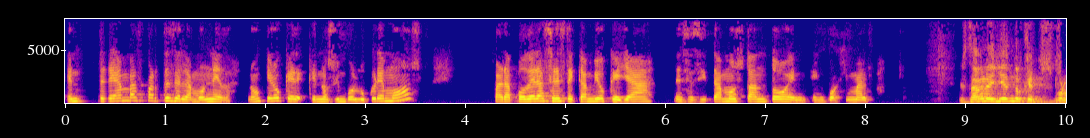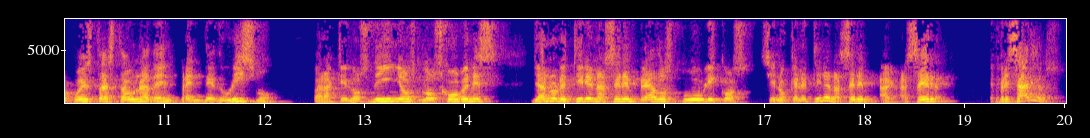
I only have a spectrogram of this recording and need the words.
entre ambas partes de la moneda, ¿no? Quiero que, que nos involucremos para poder hacer este cambio que ya necesitamos tanto en, en Coajimalpa. Estaba leyendo que en tu propuesta está una de emprendedurismo para que los niños, los jóvenes, ya no le tiren a ser empleados públicos, sino que le tiren a ser, a, a ser empresarios.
